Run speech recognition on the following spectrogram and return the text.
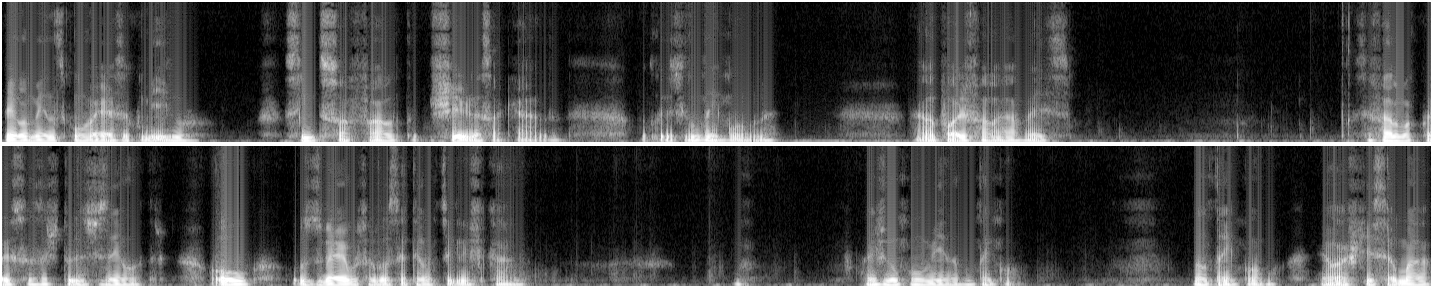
Pelo menos conversa comigo. Sinto sua falta, cheiro da sua casa. Uma coisa que não tem como, né? Ela pode falar, mas Você fala uma coisa, suas atitudes dizem outra. Ou os verbos para você têm outro significado. A gente não combina, não tem como. Não tem como. Eu acho que isso é uma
